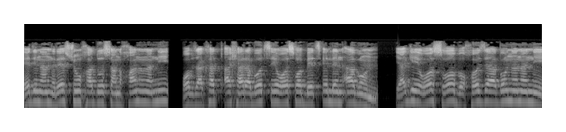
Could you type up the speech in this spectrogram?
ჰედინან რეს შუნ ხადოსან ხანანანი ღობ ზაკათ ტახარა ბოწი ღოსღო ბეწელენ აბონ იაგი ღოსღო ხოზე აბონანანი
